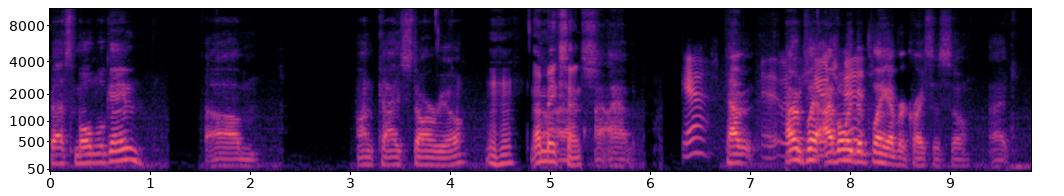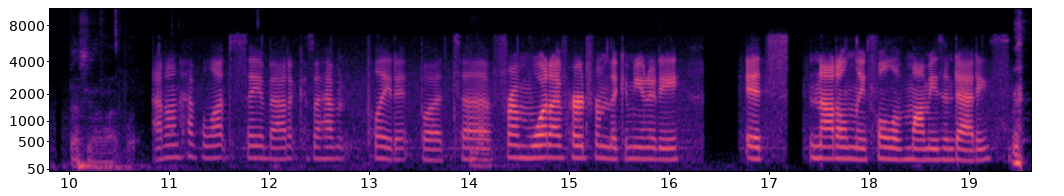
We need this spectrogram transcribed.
best mobile game, um, Honkai Star Rail. Mm-hmm. That makes Uh, sense. I, I haven't Yeah, haven't, haven't played. I've only hit. been playing Ever Crisis, so I, that's the only one I played. I don't have a lot to say about it because I haven't played it, but uh, from what I've heard from the community, it's not only full of mommies and daddies,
